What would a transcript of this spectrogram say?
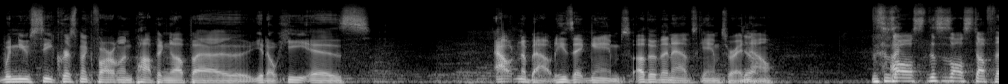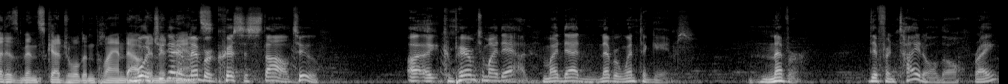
when you see Chris MacFarland popping up, uh, you know he is out and about. He's at games other than Avs games right Yeah. now. This is all this is all stuff that has been scheduled and planned out. Well, you got to remember Chris's style too. Uh, Uh, compare him to my dad. My dad never went to games. Never. Different title though, right?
